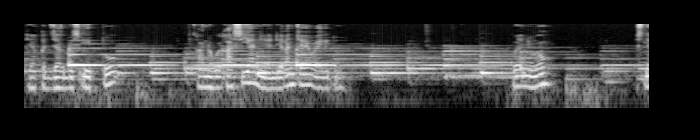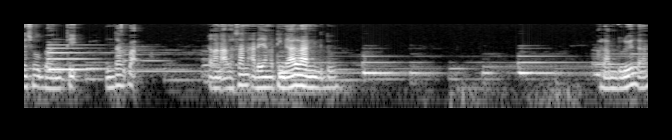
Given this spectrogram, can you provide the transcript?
Dia kejar bis itu karena gue kasihan ya dia kan cewek gitu. Gue nyuruh bisnya suruh berhenti. Bentar pak. Dengan alasan ada yang ketinggalan gitu. Alhamdulillah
